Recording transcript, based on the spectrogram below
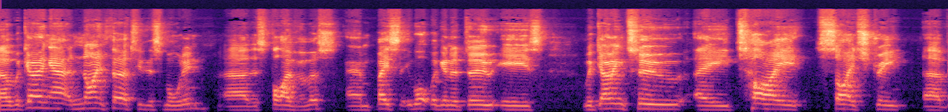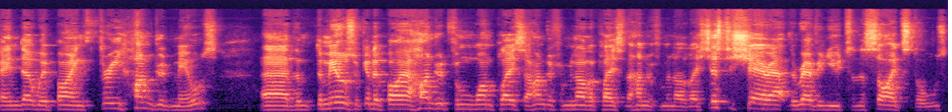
Uh, we're going out at 9:30 this morning. Uh, there's five of us, and basically what we're going to do is we're going to a Thai side street uh, vendor. We're buying 300 meals. Uh, the, the meals we're going to buy 100 from one place, 100 from another place, and 100 from another place, just to share out the revenue to the side stalls.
